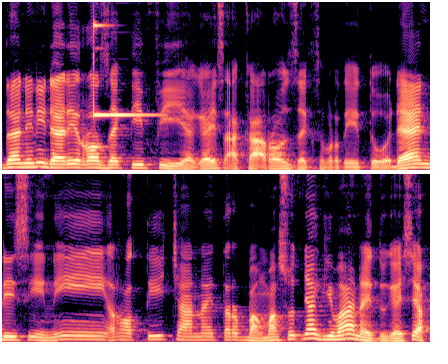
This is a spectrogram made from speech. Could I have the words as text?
dan ini dari Rozek TV ya guys, akak Rozek seperti itu. Dan di sini roti canai terbang. Maksudnya gimana itu guys ya?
